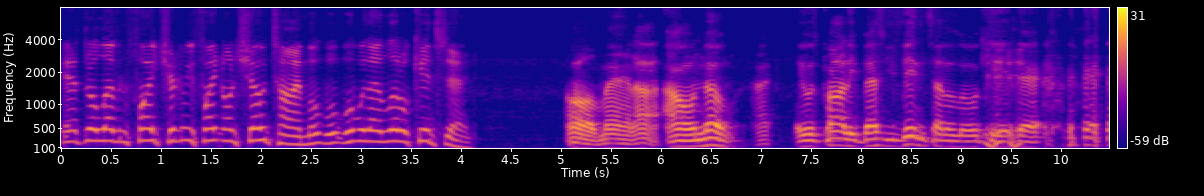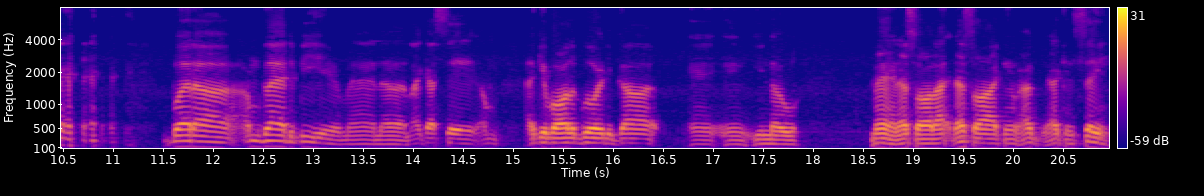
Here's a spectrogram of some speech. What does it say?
after eleven fights, you're gonna be fighting on Showtime, what, what, what would that little kid said? Oh man, I, I don't know. I, it was probably best you didn't tell a little kid that. but uh, I'm glad to be here, man. Uh, like I said, I'm, I give all the glory to God, and, and you know, man, that's all I that's all I can I, I can say.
